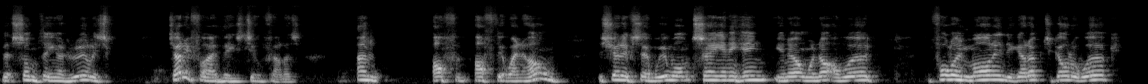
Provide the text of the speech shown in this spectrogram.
that something had really terrified these two fellas, and off off they went home. The sheriff said, "We won't say anything. You know, we're not a word." The following morning, they got up to go to work.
